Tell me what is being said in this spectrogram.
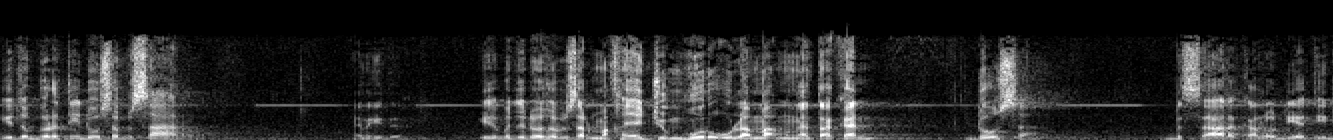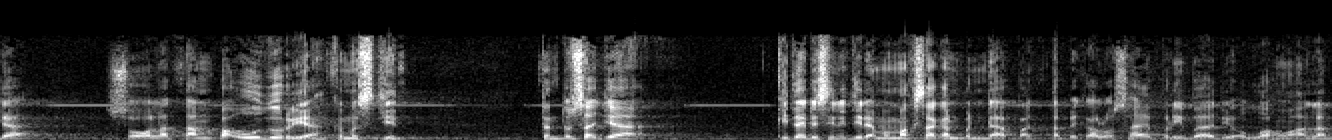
Itu berarti dosa besar. Kan gitu? Itu berarti dosa besar. Makanya jumhur ulama mengatakan dosa besar kalau dia tidak sholat tanpa udur ya ke masjid. Tentu saja kita di sini tidak memaksakan pendapat, tapi kalau saya pribadi Allah alam,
